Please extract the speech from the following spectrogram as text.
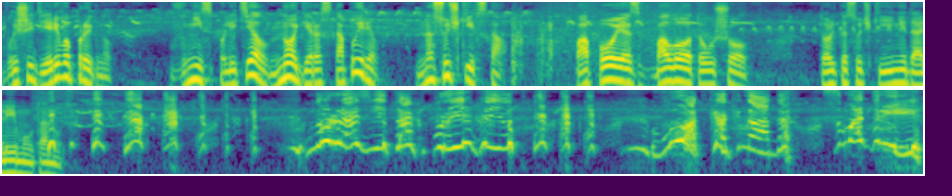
Выше дерева прыгнул. Вниз полетел, ноги растопырил, на сучки встал. По пояс в болото ушел. Только сучки не дали ему утонуть. Ну разве так прыгают? Вот как надо. Смотри.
